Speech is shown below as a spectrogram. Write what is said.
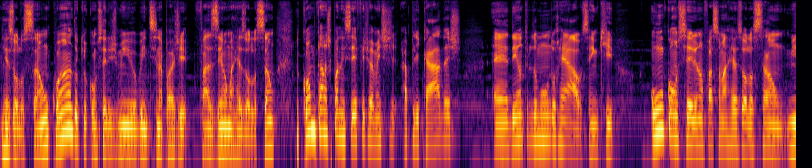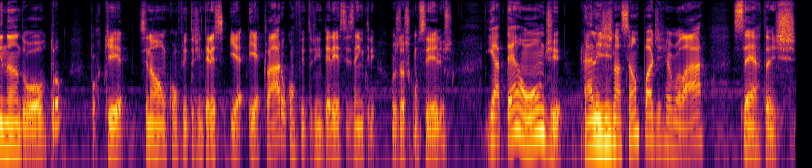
resolução, quando que o Conselho de Biomedicina pode fazer uma resolução? E como que elas podem ser efetivamente aplicadas é, dentro do mundo real, sem que um conselho não faça uma resolução minando o outro, porque senão há um conflito de interesses, e é, e é claro o conflito de interesses entre os dois conselhos, e até onde a legislação pode regular certas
